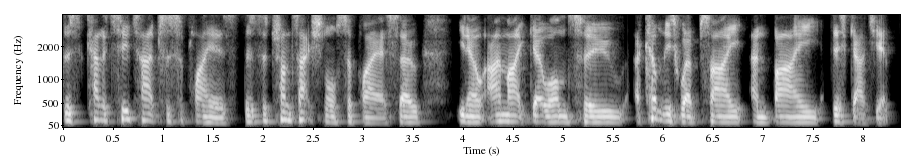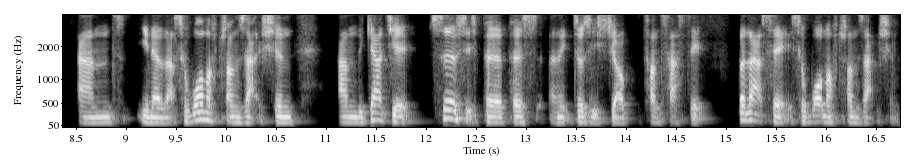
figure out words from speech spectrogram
there's kind of two types of suppliers. There's the transactional supplier. So you know, I might go onto a company's website and buy this gadget, and you know that's a one-off transaction, and the gadget serves its purpose and it does its job. Fantastic. But that's it. It's a one-off transaction.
